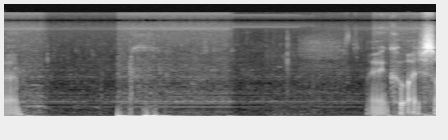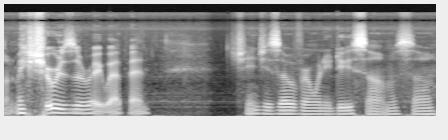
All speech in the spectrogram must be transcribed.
Okay. Alright, cool. I just want to make sure it's the right weapon. Changes over when you do something, so...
